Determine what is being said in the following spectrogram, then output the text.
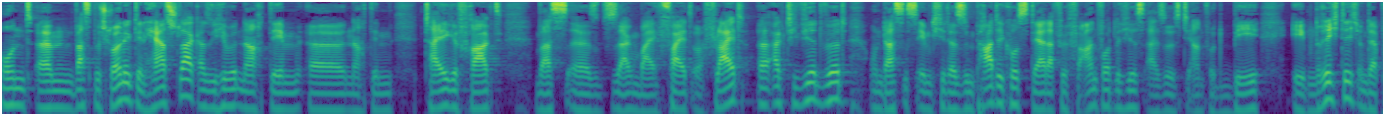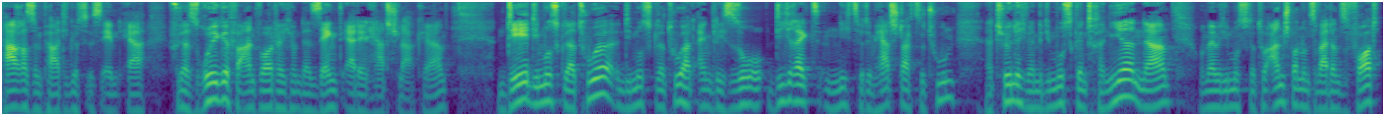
Und ähm, was beschleunigt den Herzschlag? Also hier wird nach dem äh, nach dem Teil gefragt, was äh, sozusagen bei Fight or Flight äh, aktiviert wird. Und das ist eben hier der Sympathikus, der dafür verantwortlich ist. Also ist die Antwort B eben richtig. Und der Parasympathikus ist eben eher für das Ruhige verantwortlich und da senkt er den Herzschlag. Ja. D, die Muskulatur. Die Muskulatur hat eigentlich so direkt nichts mit dem Herzschlag zu tun. Natürlich, wenn wir die Muskeln trainieren, ja, und wenn wir die Muskulatur anspannen und so weiter und so fort,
